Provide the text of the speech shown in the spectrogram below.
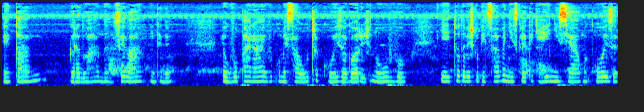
estar é, tá graduada, sei lá, entendeu? Eu vou parar, eu vou começar outra coisa agora de novo. E aí toda vez que eu pensava nisso, que eu ia ter que reiniciar uma coisa,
